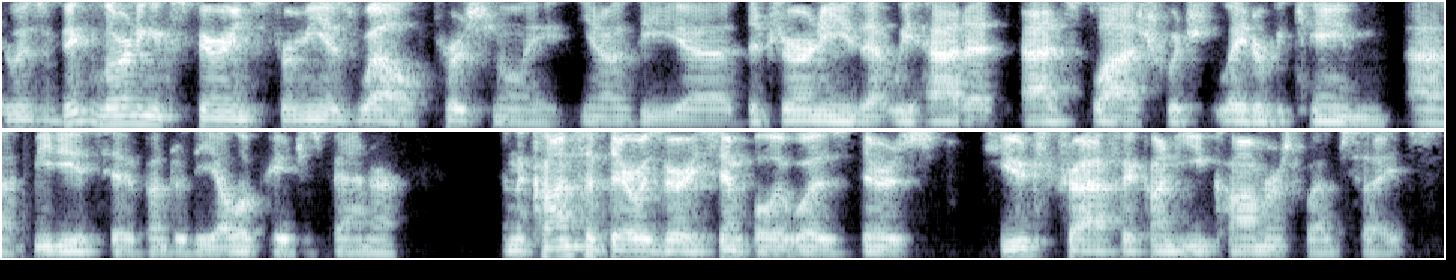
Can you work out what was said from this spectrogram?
it was a big learning experience for me as well personally. You know the uh, the journey that we had at AdSplash, which later became uh, Mediative under the Yellow Pages banner, and the concept there was very simple. It was there's huge traffic on e-commerce websites,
